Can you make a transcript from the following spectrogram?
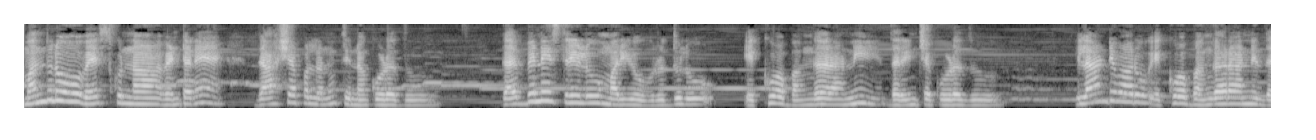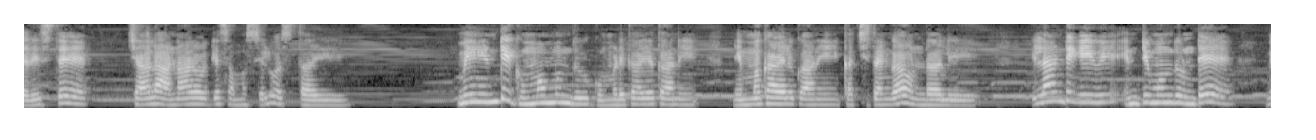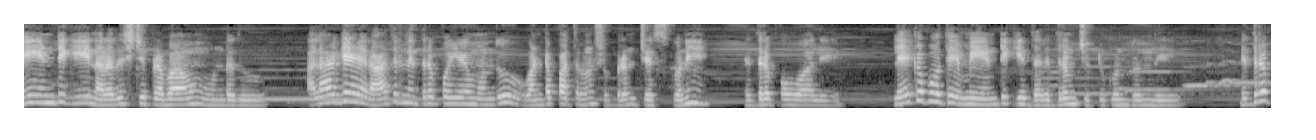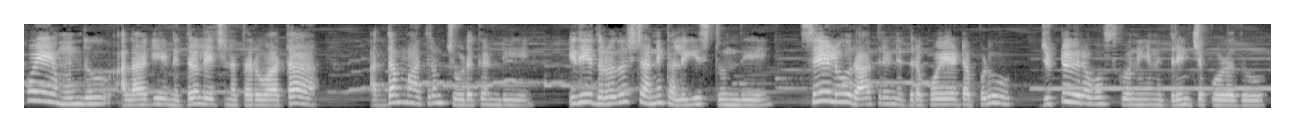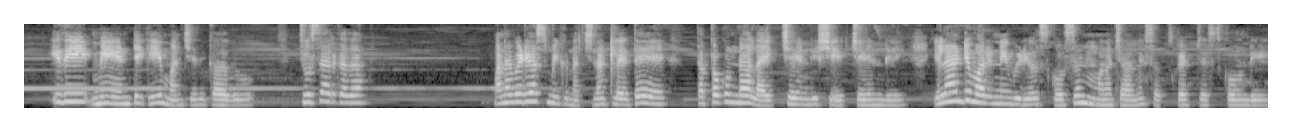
మందులు వేసుకున్న వెంటనే ద్రాక్ష పళ్ళను తినకూడదు. గర్భిణీ స్త్రీలు మరియు వృద్ధులు ఎక్కువ బంగారాన్ని ధరించకూడదు. ఇలాంటి వారు ఎక్కువ బంగారాన్ని ధరిస్తే చాలా అనారోగ్య సమస్యలు వస్తాయి. మీ ఇంటి గుమ్మం ముందు గుమ్మడికాయ కానీ నిమ్మకాయలు కానీ ఖచ్చితంగా ఉండాలి. ఇలాంటివి ఇంటి ముందు ఉంటే మీ ఇంటికి నరదృష్టి ప్రభావం ఉండదు. అలాగే రాత్రి నిద్రపోయే ముందు వంట పాత్రలను శుభ్రం చేసుకుని నిద్రపోవాలి. లేకపోతే మీ ఇంటికి దరిద్రం చుట్టుకుంటుంది. నిద్రపోయే ముందు అలాగే నిద్ర లేచిన తరువాత అద్దం మాత్రం చూడకండి. ఇది దురదృష్టాన్ని కలిగిస్తుంది. స్త్రీలు రాత్రి నిద్రపోయేటప్పుడు జుట్టు విరబోసుకొని నిద్రించకూడదు. ఇది మీ ఇంటికి మంచిది కాదు. చూశారు కదా? మన వీడియోస్ మీకు నచ్చినట్లయితే తప్పకుండా లైక్ చేయండి షేర్ చేయండి. ఇలాంటి మరిన్ని వీడియోస్ కోసం మన ఛానల్ని సబ్స్క్రైబ్ చేసుకోండి.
